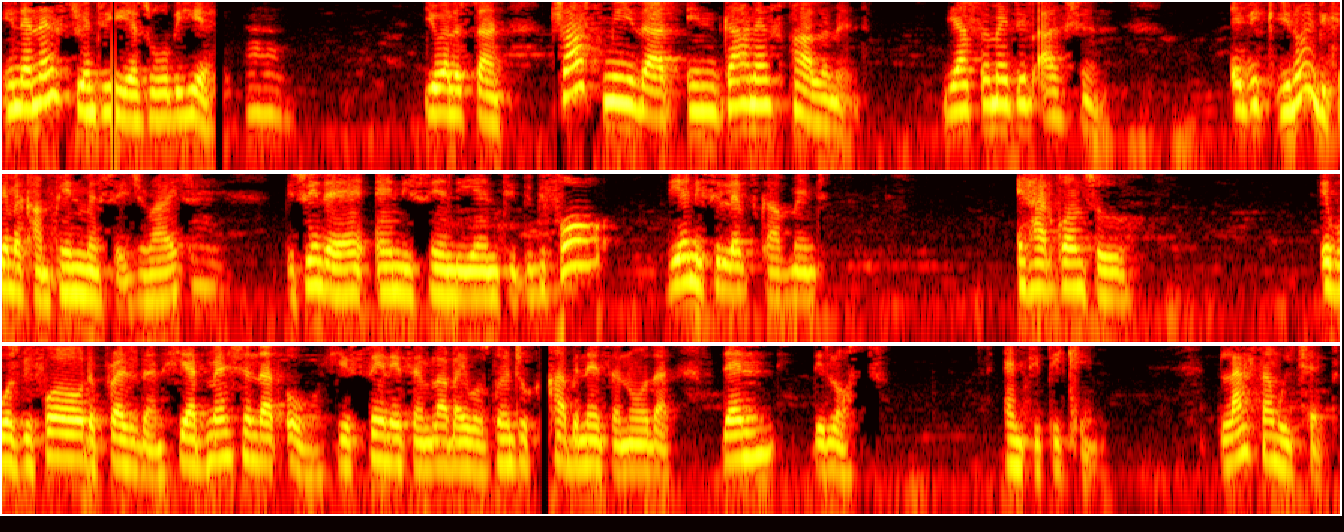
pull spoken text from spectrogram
in the next 20 years, we'll be here. Mm-hmm. You understand? Trust me that in Ghana's parliament, the affirmative action, be, you know, it became a campaign message, right? Mm. Between the NDC and the NPP. Before the NDC left government, it had gone to it was before the president. He had mentioned that, oh, he's saying it and blah, blah, he was going to cabinet and all that. Then they lost. NPP came. Last time we checked,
